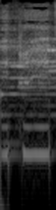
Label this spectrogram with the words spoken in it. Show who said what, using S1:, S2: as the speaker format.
S1: Kid.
